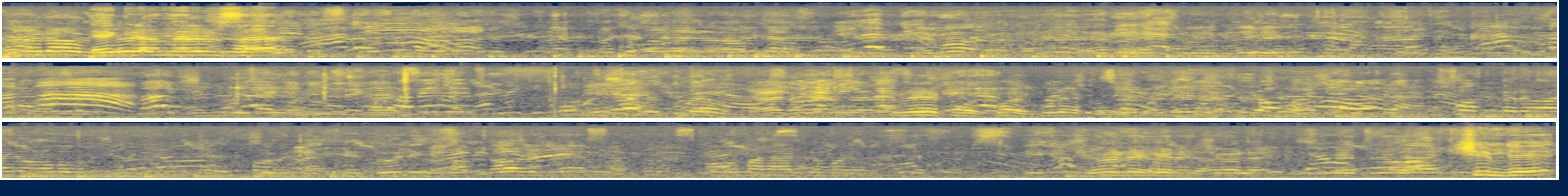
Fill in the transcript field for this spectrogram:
Mehmet abi. ekranlarınıza Baba. Buraya koy koy. Buraya koy. Şöyle gelin şöyle. Şimdi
